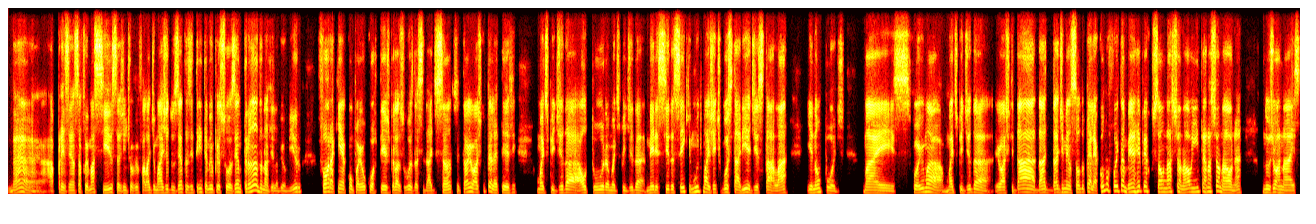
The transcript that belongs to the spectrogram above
né, a presença foi maciça, a gente ouviu falar de mais de 230 mil pessoas entrando na Vila Belmiro, fora quem acompanhou o cortejo pelas ruas da cidade de Santos, então eu acho que o Pelé teve uma despedida à altura, uma despedida merecida, sei que muito mais gente gostaria de estar lá e não pôde, mas foi uma, uma despedida, eu acho que da, da, da dimensão do Pelé, como foi também a repercussão nacional e internacional, né, nos jornais,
